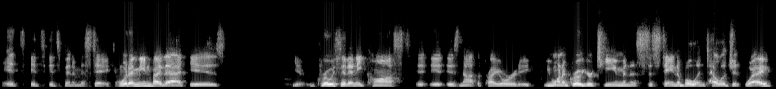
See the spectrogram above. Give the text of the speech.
it's it's it's been a mistake. And what I mean by that is, you know, growth at any cost is not the priority. You want to grow your team in a sustainable, intelligent way.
